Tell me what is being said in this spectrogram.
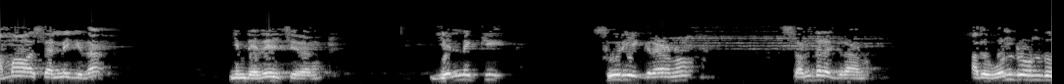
அமாவாசை அன்னைக்கு தான் இந்த இதை செய்வாங்க என்னைக்கு சூரிய கிரகணம் சந்திர கிரகணம் அது ஒன்று ஒன்று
